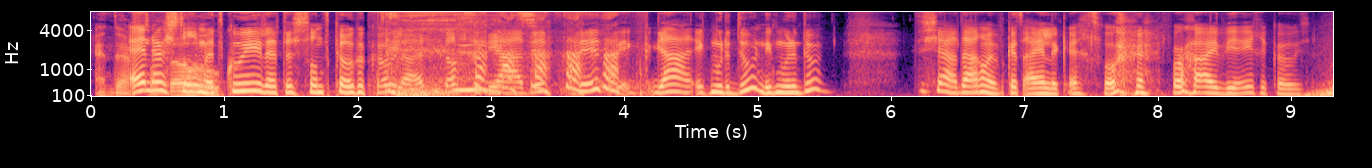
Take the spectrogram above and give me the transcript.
En daar En er stond met koeienletters stond Coca-Cola. Toen dacht ik, ja, dit, dit, ik, ja, ik moet het doen, ik moet het doen. Dus ja, daarom heb ik uiteindelijk echt voor, voor IBA gekozen.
